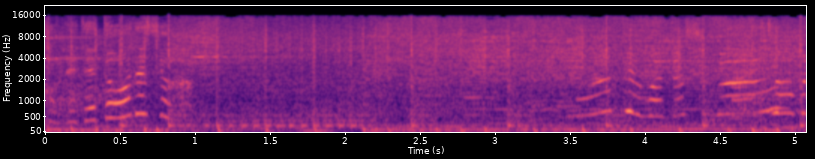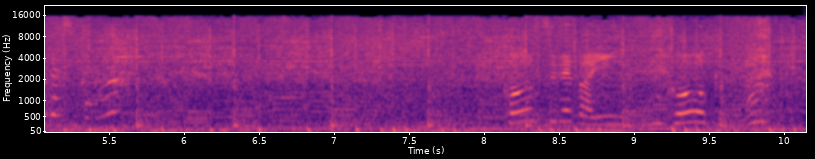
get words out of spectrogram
これでどうでしょうなんで私が大丈夫ですか？こうすればいいのねこうかな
